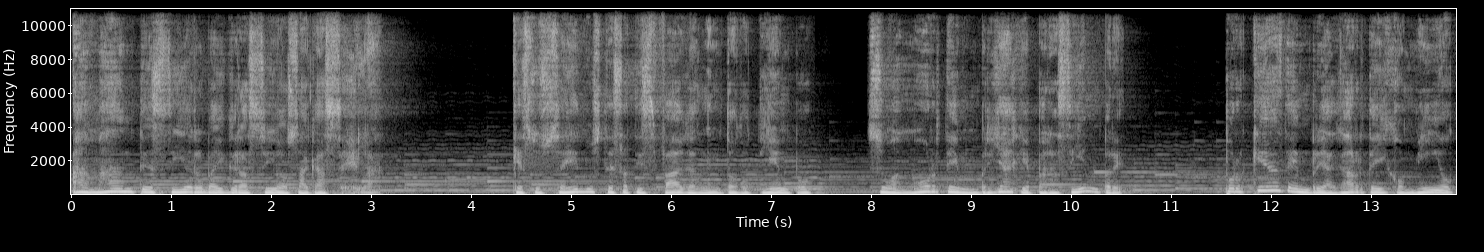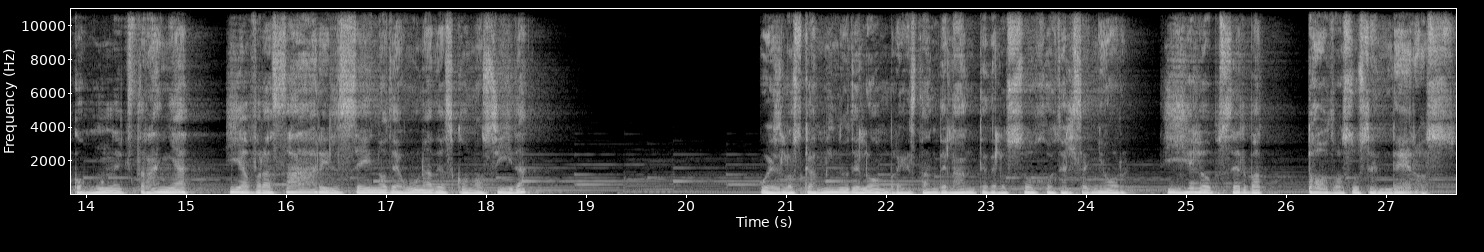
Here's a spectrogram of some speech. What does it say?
amante, sierva y graciosa Gacela. Que sus senos te satisfagan en todo tiempo, su amor te embriague para siempre. ¿Por qué has de embriagarte, hijo mío, con una extraña y abrazar el seno de una desconocida? Pues los caminos del hombre están delante de los ojos del Señor, y Él observa todos sus senderos.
